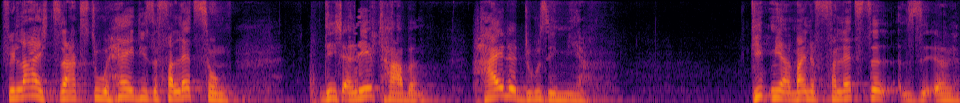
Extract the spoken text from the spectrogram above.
Vielleicht sagst du, hey, diese Verletzung, die ich erlebt habe, heile du sie mir. Gib mir meine verletzte, äh,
